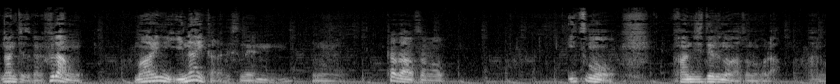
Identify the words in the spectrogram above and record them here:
なんていうんですかね。普段周りにいないからですね、うん。うん。ただそのいつも感じてるのはそのほらあの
